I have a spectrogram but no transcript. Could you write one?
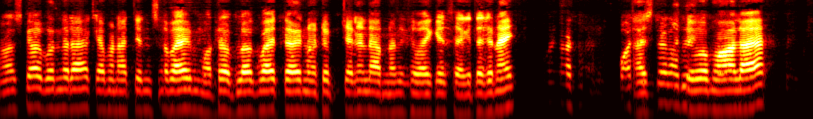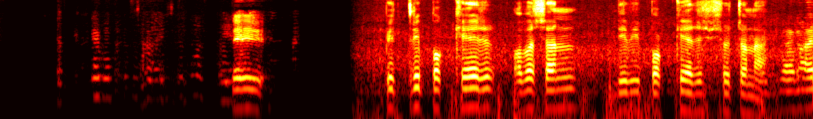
নমস্কার বন্ধুরা, কেমন আছেন সবাই? মোটর ব্লগ ভাই তাই ইউটিউব চ্যানেলে আপনাদের সবাইকে স্বাগত জানাই। মহালয়া। পিতৃপক্ষের অবসান দেবী পক্ষের সূচনা। আমরা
